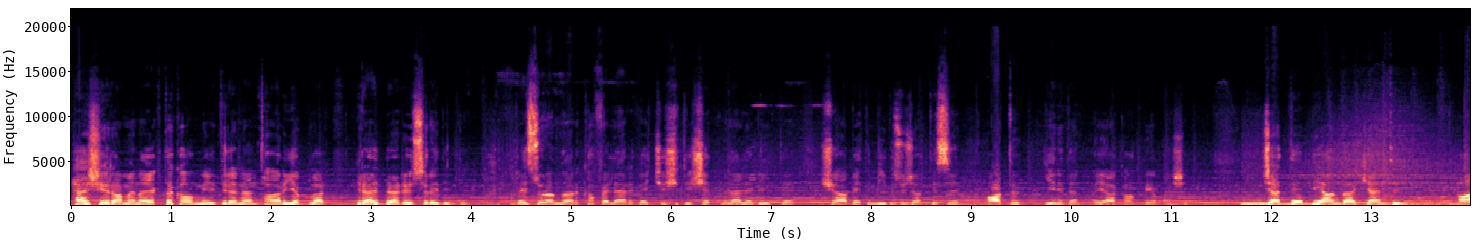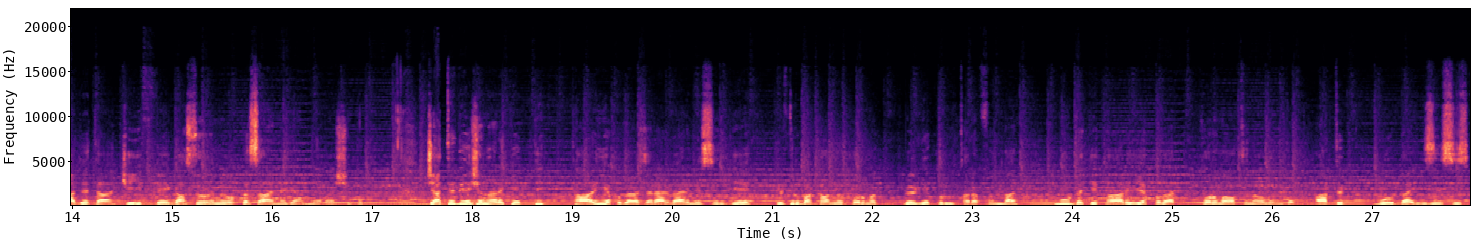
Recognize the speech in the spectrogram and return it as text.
her şeye rağmen ayakta kalmaya direnen tarihi yapılar birer birer restore edildi. Restoranlar, kafeler ve çeşitli işletmelerle birlikte Şahabettin Bilgisu Caddesi artık yeniden ayağa kalkmaya başladı. Cadde bir anda kentin adeta keyif ve gastronomi noktası haline gelmeye başladı. Caddede yaşanan hareketlik tarihi yapılara zarar vermesin diye Kültür Bakanlığı Koruma Bölge Kurulu tarafından buradaki tarihi yapılar koruma altına alındı. Artık burada izinsiz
